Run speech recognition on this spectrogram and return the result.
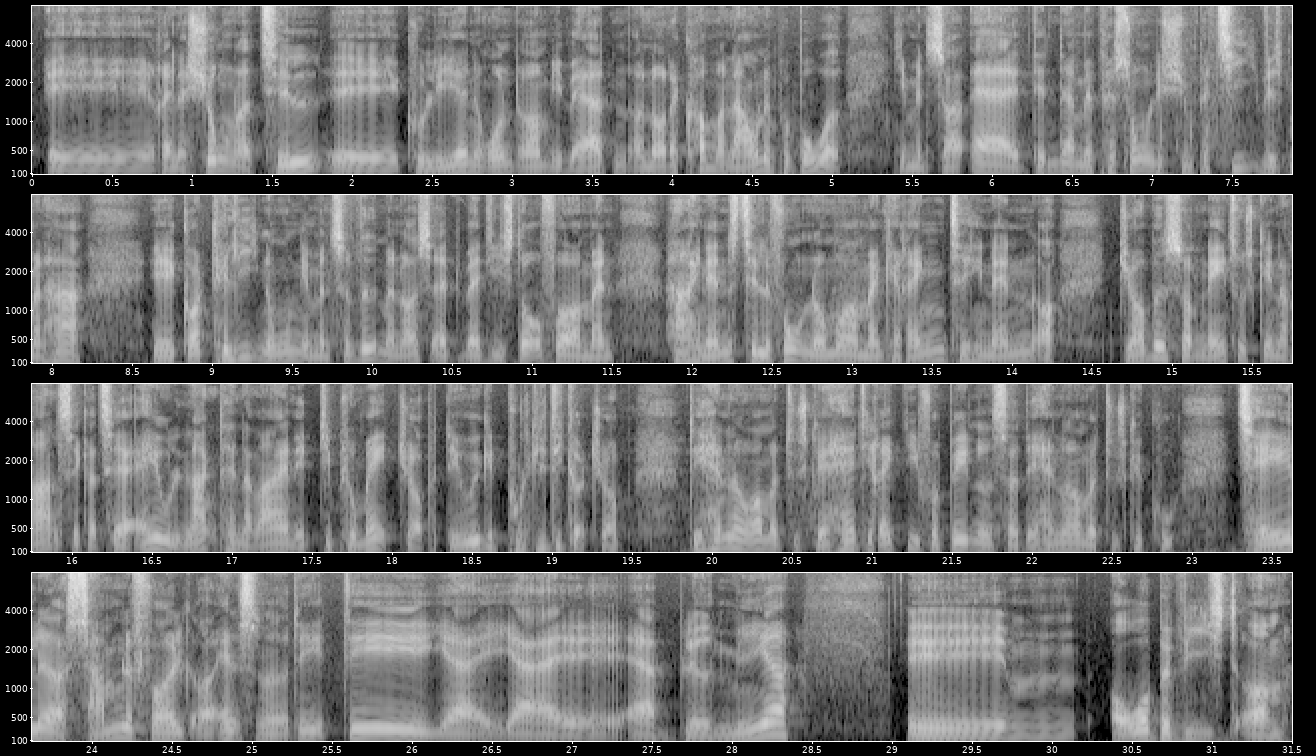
relationer til øh, kollegerne rundt om i verden. Og når der kommer navne på bordet, jamen så er den der med personlig sympati, hvis man har øh, godt kan lide nogen, jamen så ved man også, at hvad de står for, og man har hinandens telefonnummer, og man kan ringe til hinanden. Og jobbet som NATO's generalsekretær er jo langt hen ad vejen et diplomatjob. Det er jo ikke et politikerjob. Det handler jo om, at du skal have de rigtige forbindelser. Det handler om, at du skal kunne tale og samle folk og alt sådan noget. Og det, det jeg, jeg øh, er blevet mere øh, overbevist om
